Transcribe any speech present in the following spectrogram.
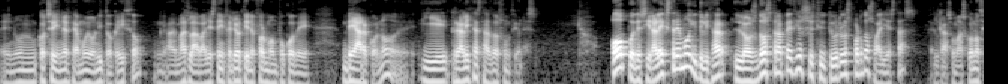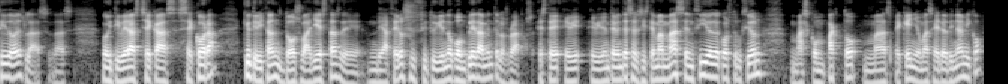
en un coche de inercia muy bonito que hizo. Además, la ballesta inferior tiene forma un poco de, de arco, ¿no? Y realiza estas dos funciones. O puedes ir al extremo y utilizar los dos trapecios sustituirlos por dos ballestas. El caso más conocido es las, las goitiberas checas Secora, que utilizan dos ballestas de, acero sustituyendo completamente los brazos. Este evidentemente es el sistema más sencillo de construcción, más compacto, más pequeño, más aerodinámico,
